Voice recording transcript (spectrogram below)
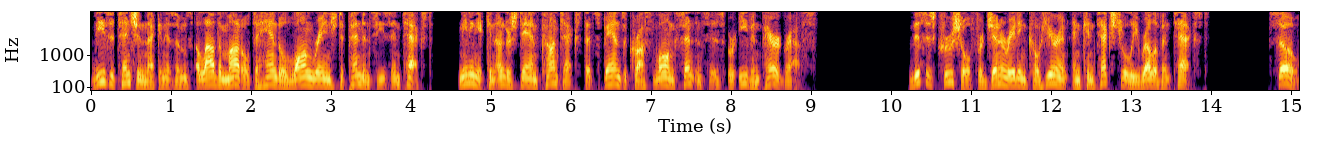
These attention mechanisms allow the model to handle long-range dependencies in text, meaning it can understand context that spans across long sentences or even paragraphs. This is crucial for generating coherent and contextually relevant text. So,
